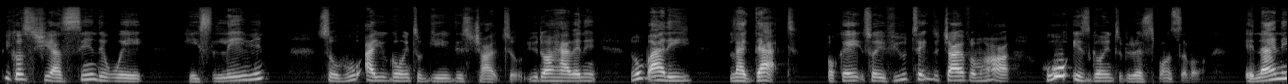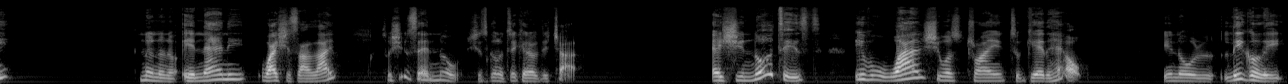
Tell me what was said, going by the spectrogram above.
because she has seen the way he's living. So who are you going to give this child to? You don't have any, nobody like that. Okay. So if you take the child from her, who is going to be responsible? A nanny? No, no, no. A nanny while she's alive? So she said, no, she's going to take care of the child. And she noticed, even while she was trying to get help, you know, legally,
